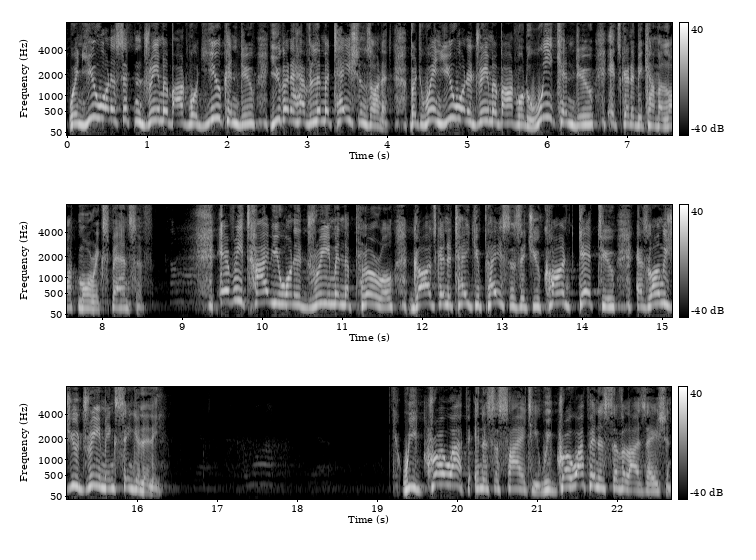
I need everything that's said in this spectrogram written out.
When you want to sit and dream about what you can do, you're going to have limitations on it. But when you want to dream about what we can do, it's going to become a lot more expansive. Every time you want to dream in the plural, God's going to take you places that you can't get to as long as you're dreaming singularly. We grow up in a society, we grow up in a civilization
